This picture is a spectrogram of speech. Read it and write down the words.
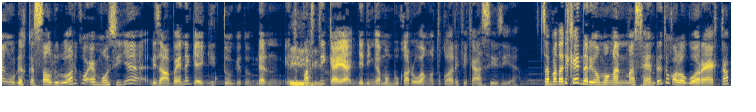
yang udah kesel duluan kok emosinya disampaikannya kayak gitu gitu. Dan itu Iya. pasti kayak jadi nggak membuka ruang untuk klarifikasi sih ya. Sama tadi kayak dari omongan Mas Henry tuh kalau gue rekap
